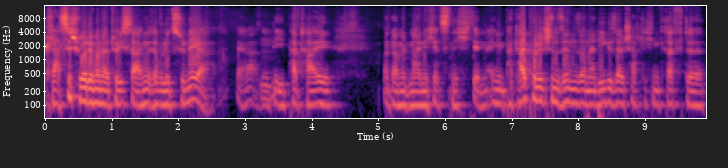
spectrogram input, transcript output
Klassisch würde man natürlich sagen revolutionär. Ja, also mhm. die Partei, und damit meine ich jetzt nicht im engen parteipolitischen Sinn, sondern die gesellschaftlichen Kräfte,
